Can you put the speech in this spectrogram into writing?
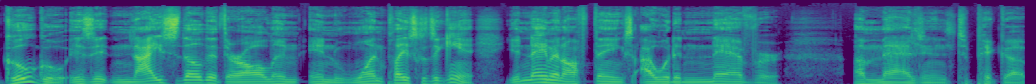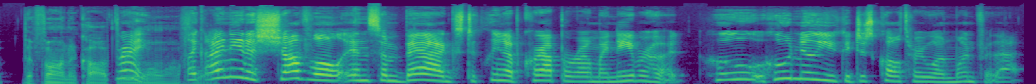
Google. Is it nice though that they're all in in one place? Because again, you're naming off things I would have never imagined to pick up the phone and call Right. Like. I need a shovel and some bags to clean up crap around my neighborhood. Who who knew you could just call 311 for that?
